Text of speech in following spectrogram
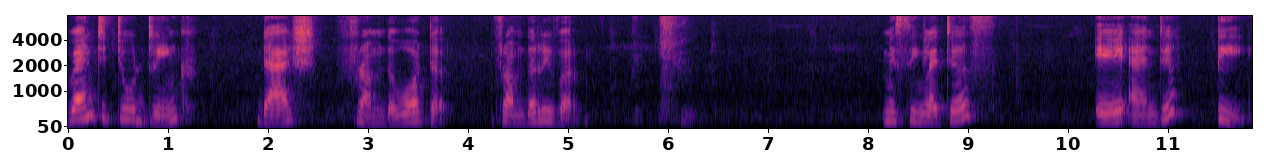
went to drink dash from the water from the river. Missing letters A and T.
